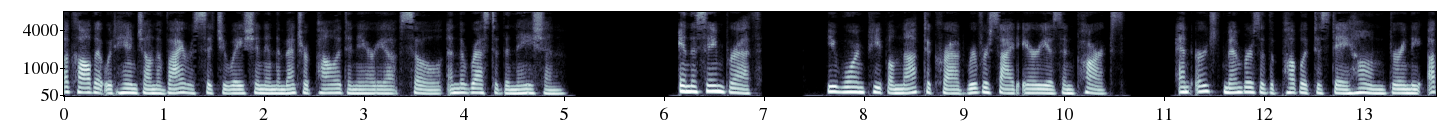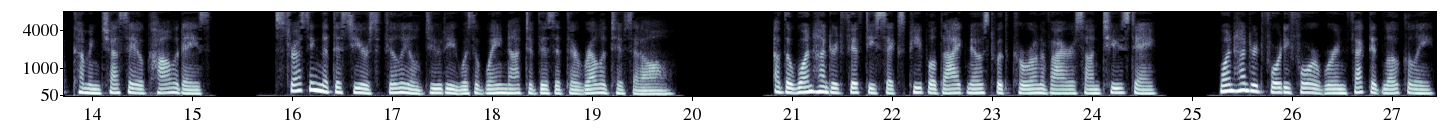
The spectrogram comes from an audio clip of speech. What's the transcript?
A call that would hinge on the virus situation in the metropolitan area of Seoul and the rest of the nation. In the same breath, he warned people not to crowd riverside areas and parks, and urged members of the public to stay home during the upcoming Chuseok holidays, stressing that this year's filial duty was a way not to visit their relatives at all. Of the 156 people diagnosed with coronavirus on Tuesday, 144 were infected locally,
